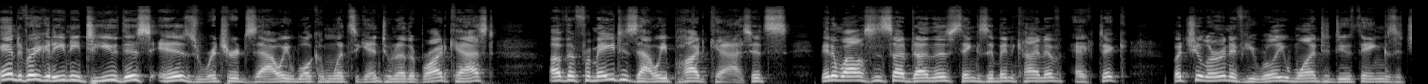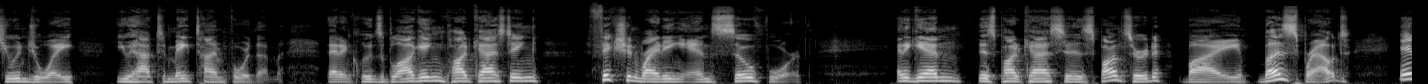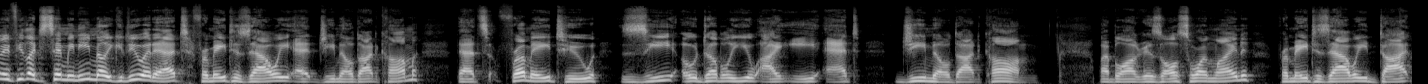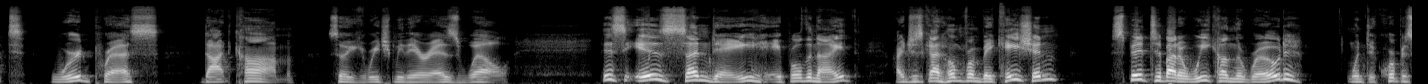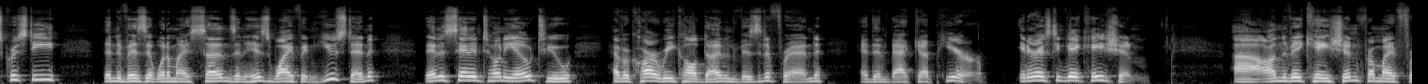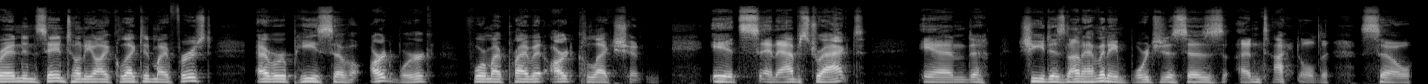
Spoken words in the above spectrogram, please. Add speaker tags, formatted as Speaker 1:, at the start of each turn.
Speaker 1: And a very good evening to you. This is Richard Zowie. Welcome once again to another broadcast of the From A to Zowie podcast. It's been a while since I've done this. Things have been kind of hectic, but you learn if you really want to do things that you enjoy, you have to make time for them. That includes blogging, podcasting, fiction writing, and so forth. And again, this podcast is sponsored by Buzzsprout. And if you'd like to send me an email, you can do it at from a to zowie at gmail.com. That's from a to Z O W I E at gmail.com. My blog is also online from a to zowie dot wordpress.com. So you can reach me there as well. This is Sunday, April the 9th. I just got home from vacation, spent about a week on the road, went to Corpus Christi, then to visit one of my sons and his wife in Houston, then to San Antonio to have a car recall done and visit a friend, and then back up here. Interesting vacation. Uh, on the vacation from my friend in San Antonio, I collected my first ever piece of artwork for my private art collection. It's an abstract, and she does not have a name board. She just says untitled. So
